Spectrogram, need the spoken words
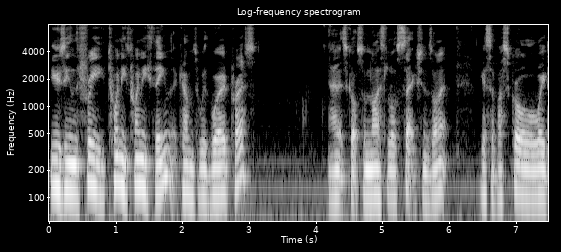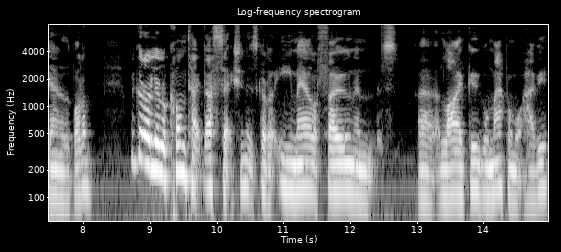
using the free 2020 theme that comes with WordPress and it's got some nice little sections on it. I guess if I scroll all the way down to the bottom we've got a little contact us section. It's got an email, a phone and uh, a live Google map and what have you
